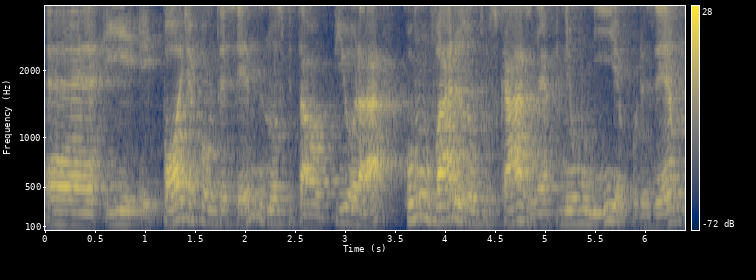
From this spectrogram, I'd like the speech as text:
é, e, e, pode acontecer no hospital piorar, como vários outros casos, né? a pneumonia, por exemplo,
